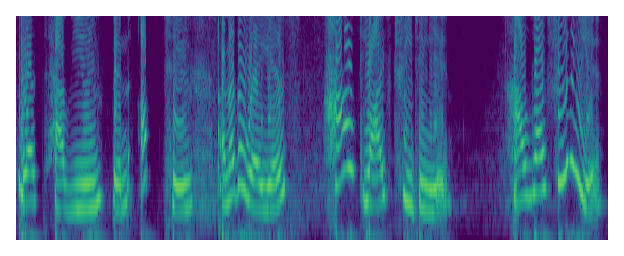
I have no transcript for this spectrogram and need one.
What have you been up to? Another way is, how's life treating you? How's life treating you?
